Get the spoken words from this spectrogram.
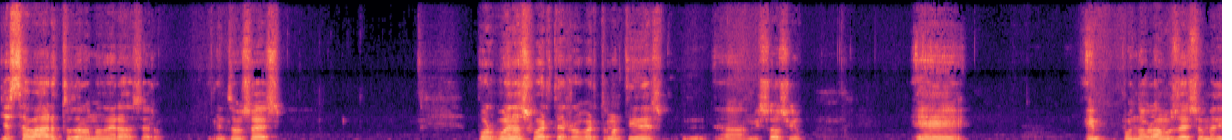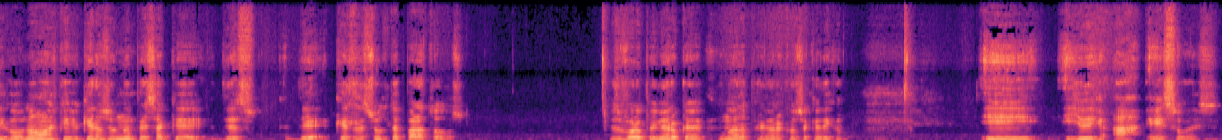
ya estaba harto de la manera de hacerlo. Entonces, por buena suerte, Roberto Martínez, ah, mi socio, eh, em, cuando hablamos de eso me dijo, no, es que yo quiero hacer una empresa que, que resulte para todos. Eso fue lo primero que, una de las primeras cosas que dijo. Y, y yo dije, ah, eso es.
